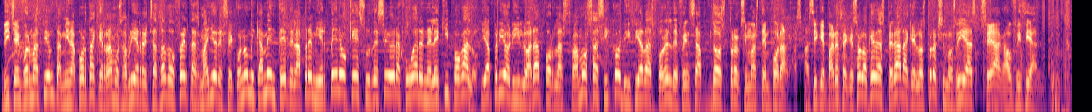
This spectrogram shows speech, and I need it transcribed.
Dicha información también aporta que Ramos habría rechazado ofertas mayores económicamente de la Premier, pero que su deseo era jugar en el equipo galo y a priori lo hará por las famosas y codiciadas por el defensa dos próximas temporadas. Así que parece que solo queda esperar a que en los próximos días se haga oficial. Mundial.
